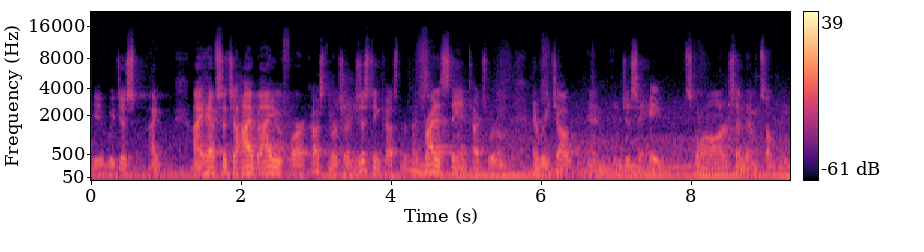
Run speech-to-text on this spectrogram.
we just I I have such a high value for our customers, our existing customers. I try to stay in touch with them and reach out and, and just say, hey, what's going on, or send them something,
